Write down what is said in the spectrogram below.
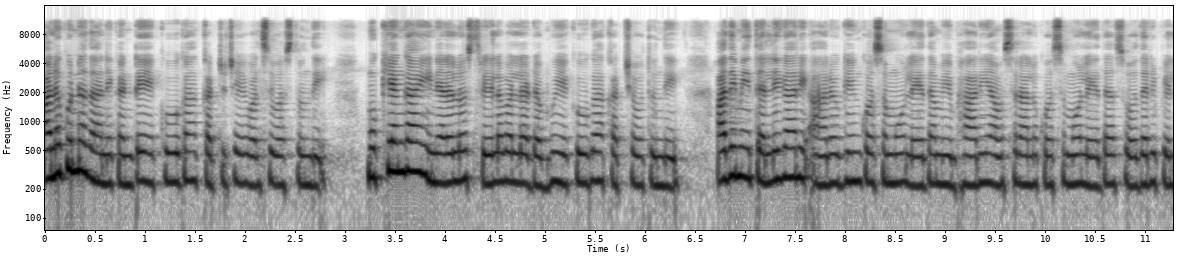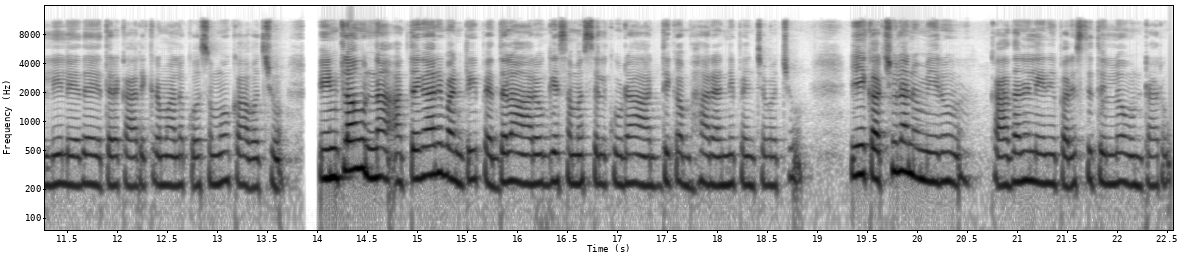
అనుకున్న దానికంటే ఎక్కువగా ఖర్చు చేయవలసి వస్తుంది. ముఖ్యంగా ఈ నెలలో స్త్రీల వల్ల డబ్బు ఎక్కువగా ఖర్చు అవుతుంది అది మీ తల్లిగారి ఆరోగ్యం కోసమో లేదా మీ భార్య అవసరాల కోసమో లేదా సోదరి పెళ్ళి లేదా ఇతర కార్యక్రమాల కోసమో కావచ్చు. ఇంట్లో ఉన్న అత్తగారి వంటి పెద్దల ఆరోగ్య సమస్యలు కూడా ఆర్థిక భారాన్ని పెంచవచ్చు. ఈ ఖర్చులను మీరు కాదనలేని పరిస్థితుల్లో ఉంటారు.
